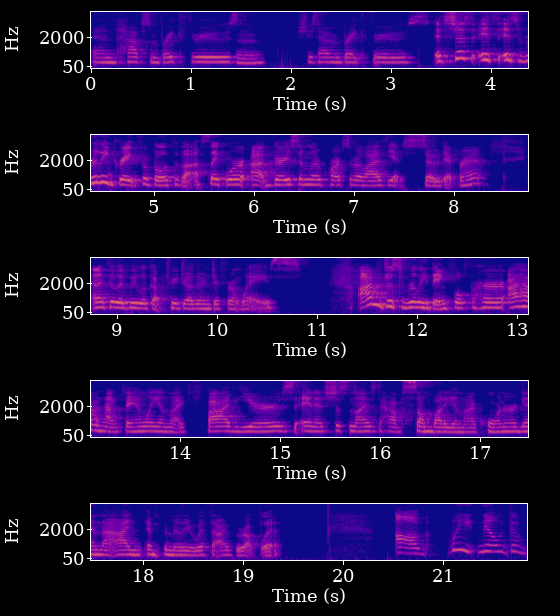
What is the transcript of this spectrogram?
and have some breakthroughs, and she's having breakthroughs. It's just it's it's really great for both of us. Like we're at very similar parts of our lives, yet so different. And I feel like we look up to each other in different ways. I'm just really thankful for her. I haven't had a family in like five years, and it's just nice to have somebody in my corner again that I am familiar with that I grew up with. Um, wait, no, the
